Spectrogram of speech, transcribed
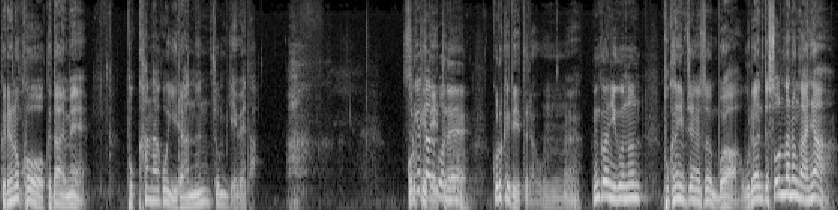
그래놓고 그 다음에 북한하고 이란은 좀 예외다. 그렇게 돼 쓰겠다는 거네. 있더라고. 그렇게 돼 있더라고. 예. 그러니까 이거는 북한 입장에서 뭐야 우리한테 쏜다는 거 아니야?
